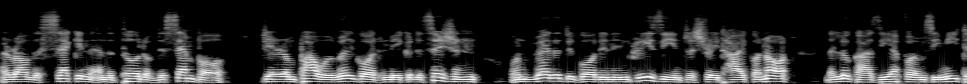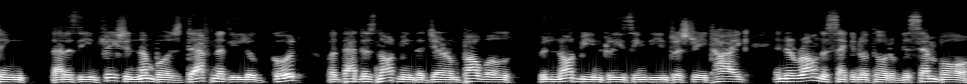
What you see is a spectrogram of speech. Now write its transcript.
around the 2nd and the 3rd of December, Jerome Powell will go ahead and make a decision on whether to go ahead and increase the interest rate hike or not. The look as the FOMC meeting, that is the inflation numbers definitely look good, but that does not mean that Jerome Powell will not be increasing the interest rate hike. And around the 2nd or 3rd of December,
